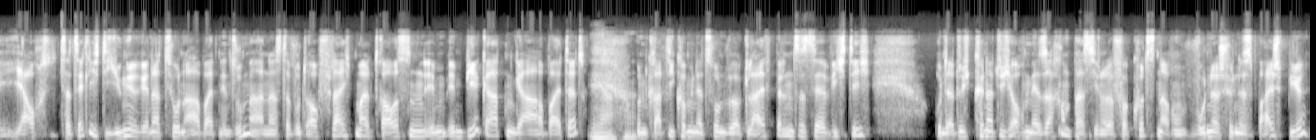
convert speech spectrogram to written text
ja auch tatsächlich die jüngere Generation arbeiten in Summe anders. Da wird auch vielleicht mal draußen im, im Biergarten gearbeitet. Ja. Und gerade die Kombination Work-Life-Balance ist sehr wichtig. Und dadurch können natürlich auch mehr Sachen passieren. Oder vor kurzem auch ein wunderschönes Beispiel.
